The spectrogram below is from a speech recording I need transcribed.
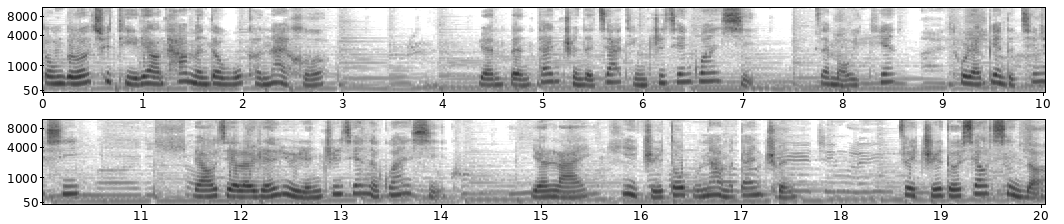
懂得去体谅他们的无可奈何。原本单纯的家庭之间关系，在某一天突然变得清晰，了解了人与人之间的关系，原来一直都不那么单纯。最值得相信的。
